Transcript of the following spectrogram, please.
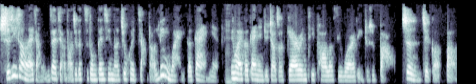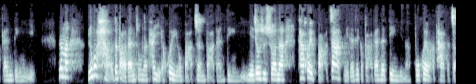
实际上来讲，我们在讲到这个自动更新呢，就会讲到另外一个概念，另外一个概念就叫做 guarantee policy wording，就是保证这个保单定义。那么，如果好的保单中呢，它也会有保证保单定义，也就是说呢，它会保障你的这个保单的定义呢，不会往差的走。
